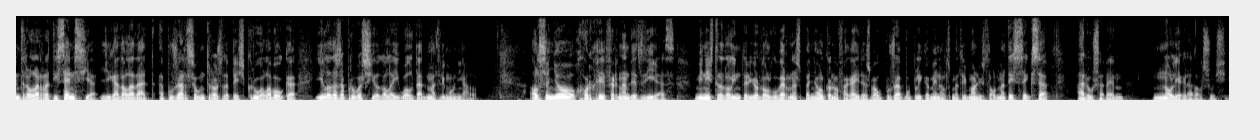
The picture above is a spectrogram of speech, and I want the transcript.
entre la reticència lligada a l'edat a posar-se un tros de peix cru a la boca i la desaprovació de la igualtat matrimonial. El senyor Jorge Fernández Díaz, ministre de l'Interior del govern espanyol que no fa gaire es va oposar públicament als matrimonis del mateix sexe, ara ho sabem, no li agrada el sushi.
